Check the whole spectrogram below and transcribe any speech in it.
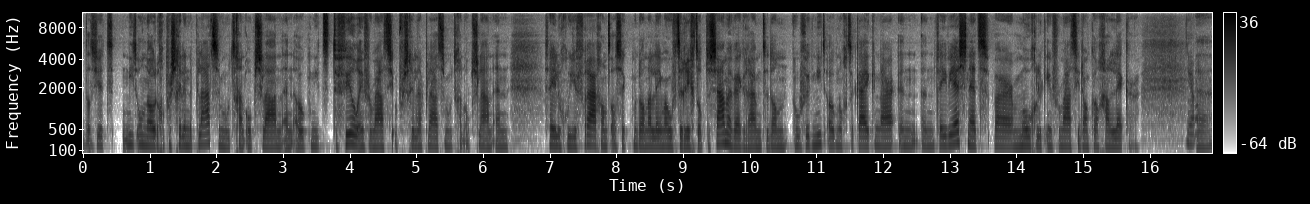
dat je het niet onnodig op verschillende plaatsen moet gaan opslaan. En ook niet te veel informatie op verschillende plaatsen moet gaan opslaan. En dat is een hele goede vraag. Want als ik me dan alleen maar hoef te richten op de samenwerkruimte, dan hoef ik niet ook nog te kijken naar een, een VWS-net waar mogelijk informatie dan kan gaan lekken. Ja.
